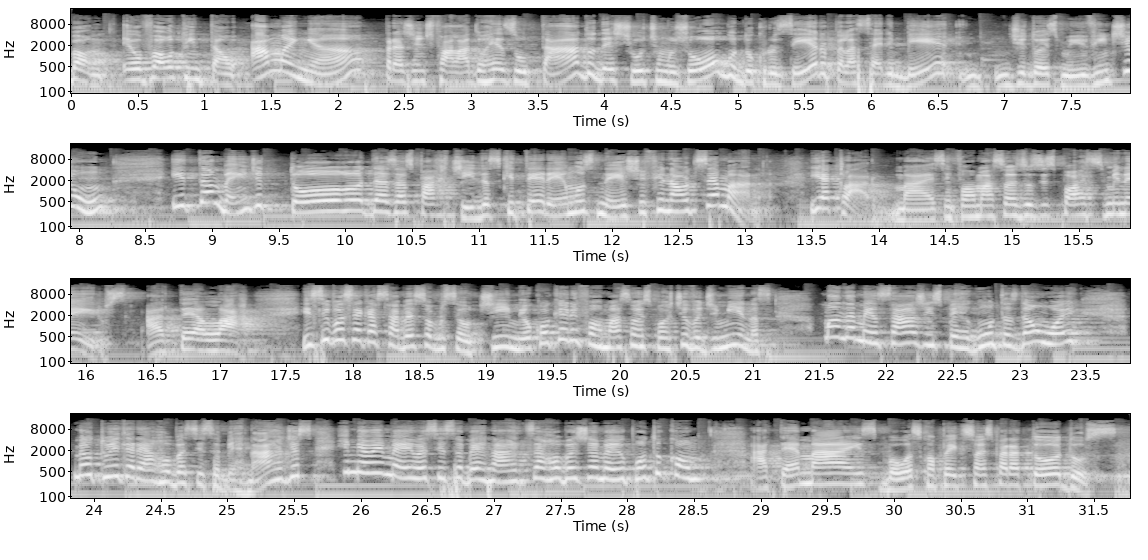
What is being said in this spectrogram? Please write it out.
Bom, eu volto então amanhã para a gente falar do resultado deste último jogo do Cruzeiro pela Série B de 2021 e também de todas as partidas que teremos neste final de semana. E é claro, mais informações dos esportes mineiros. Até lá! E se você quer saber sobre o seu time ou qualquer informação esportiva de Minas, manda mensagens, perguntas, dá um oi. Meu Twitter é arroba Cissa Bernardes e meu e-mail é cissabernardes.gmail.com. Até mais! Boas competições para todos!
